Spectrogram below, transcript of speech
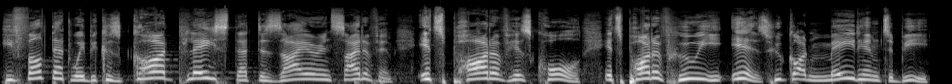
He felt that way because God placed that desire inside of him. It's part of his call, it's part of who he is, who God made him to be,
